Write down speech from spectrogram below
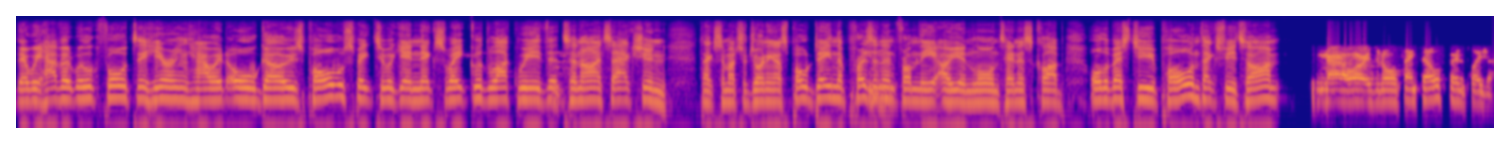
There we have it. We look forward to hearing how it all goes, Paul. We'll speak to you again next week. Good luck with tonight's action. Thanks so much for joining us, Paul Dean, the president from the Ouyen Lawn Tennis Club. All the best to you, Paul, and thanks for your time. No worries at all. Thanks, Al. It's been a pleasure.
